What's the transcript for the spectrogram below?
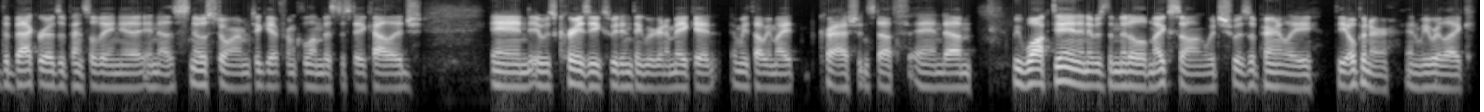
the back roads of Pennsylvania in a snowstorm to get from Columbus to State College. And it was crazy because we didn't think we were going to make it, and we thought we might crash and stuff. And um, we walked in, and it was the middle of Mike's song, which was apparently the opener, and we were like,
